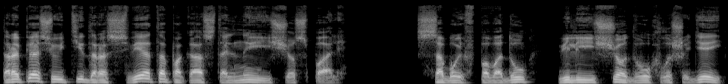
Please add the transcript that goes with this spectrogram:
торопясь уйти до рассвета, пока остальные еще спали. С собой в поводу вели еще двух лошадей,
